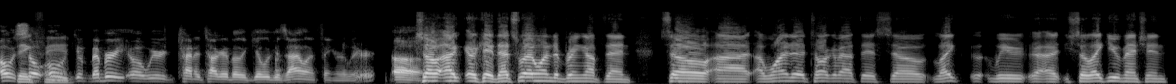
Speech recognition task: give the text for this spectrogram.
oh Big so fan. oh remember oh, we were kind of talking about the gilligan's island thing earlier uh So I, okay, that's what I wanted to bring up then. So uh, I wanted to talk about this. So like we, uh, so like you mentioned,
